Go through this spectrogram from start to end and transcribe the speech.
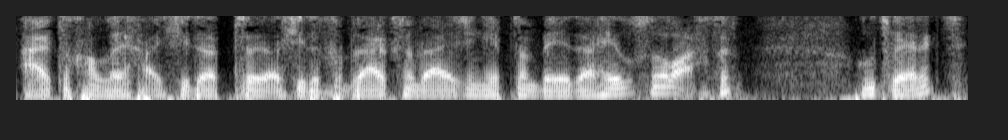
uit te gaan leggen. Als je, dat, als je de gebruiksaanwijzing hebt, dan ben je daar heel snel achter hoe het werkt.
